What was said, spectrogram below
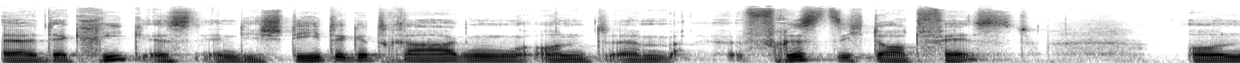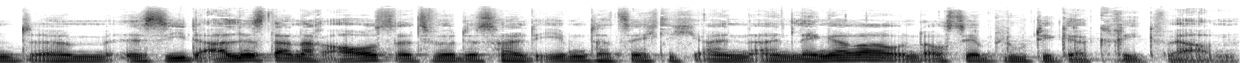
Äh, der Krieg ist in die Städte getragen und ähm, frisst sich dort fest. Und ähm, es sieht alles danach aus, als würde es halt eben tatsächlich ein, ein längerer und auch sehr blutiger Krieg werden.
